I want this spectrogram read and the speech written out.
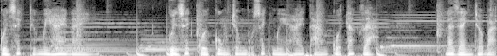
Quyển sách thứ 12 này quyển sách cuối cùng trong bộ sách 12 tháng của tác giả là dành cho bạn.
